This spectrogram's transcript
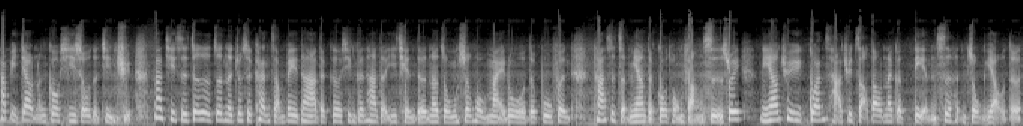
他比较能够吸收的进去。那其实这个真的就是看长辈他的个性跟他的以前的那种生活脉络的部分，他是怎么样的沟通方式。所以你要去观察，去找到那个点是很重要的。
